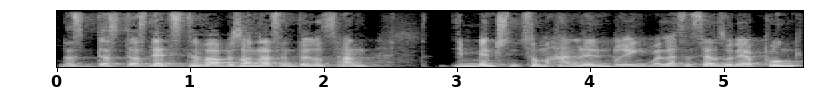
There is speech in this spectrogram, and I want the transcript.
Das, das, das letzte war besonders interessant, die Menschen zum Handeln bringen, weil das ist ja so der Punkt,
